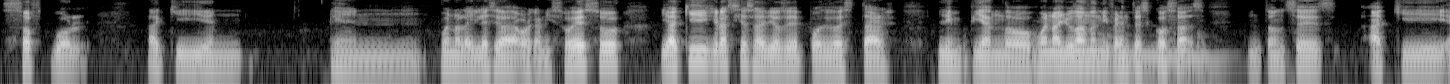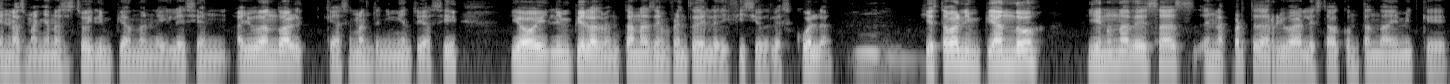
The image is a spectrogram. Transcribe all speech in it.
softball aquí en, en, bueno, la iglesia organizó eso y aquí gracias a Dios he podido estar limpiando, bueno, ayudando en diferentes cosas. Entonces, aquí en las mañanas estoy limpiando en la iglesia, en- ayudando al que hace mantenimiento y así. Y hoy limpié las ventanas de enfrente del edificio de la escuela. Mm. Y estaba limpiando y en una de esas, en la parte de arriba, le estaba contando a Emmett que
